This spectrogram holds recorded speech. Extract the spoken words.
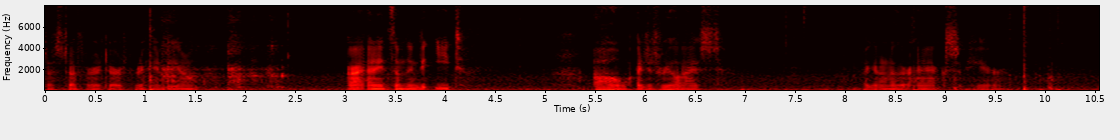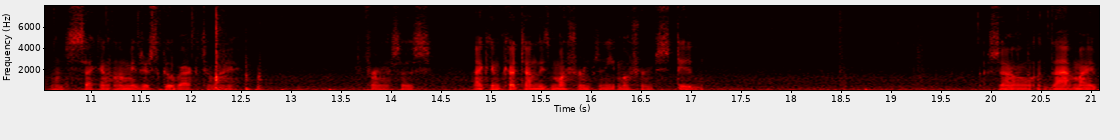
that stuff right there is pretty handy, you know. Alright, I need something to eat. Oh, I just realized. If I get another axe here. One second, let me just go back to my furnaces. I can cut down these mushrooms and eat mushroom stew. So, that might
